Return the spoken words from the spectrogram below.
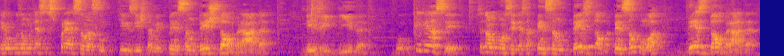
eu uso muito essa expressão assim, que existe também, pensão desdobrada, dividida. O que vem a ser? Você dá um conceito dessa pensão desdobrada, pensão por morte desdobrada.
